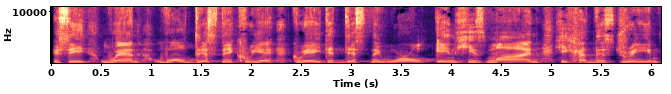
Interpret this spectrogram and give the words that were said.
You see, when Walt Disney crea- created Disney World in his mind, he had this dream.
